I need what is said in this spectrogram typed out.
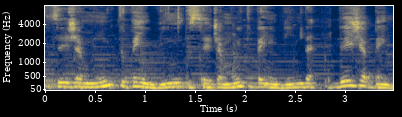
Seja muito bem-vindo, seja muito bem-vinda. Veja bem,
